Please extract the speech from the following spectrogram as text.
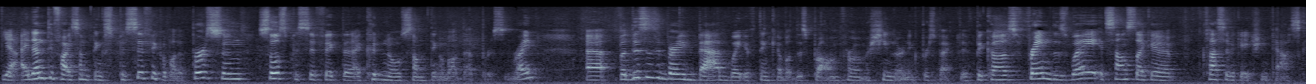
yeah, identify something specific about a person, so specific that I could know something about that person, right? Uh, but this is a very bad way of thinking about this problem from a machine learning perspective because framed this way, it sounds like a classification task.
